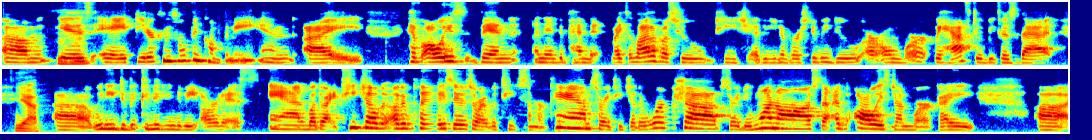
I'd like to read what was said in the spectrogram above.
um, Mhm. is a theater consulting company, and I have always been an independent. Like a lot of us who teach at the university, we do our own work. We have to because that Yeah. uh, we need to be continue to be artists. And whether I teach other other places, or I would teach summer camps, or I teach other workshops, or I do one offs, I've always done work. I uh,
